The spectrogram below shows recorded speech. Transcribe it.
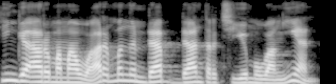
hingga aroma mawar mengendap dan tercium wewangian.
